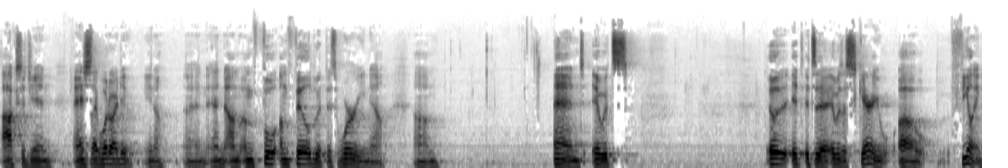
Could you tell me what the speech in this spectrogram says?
oxygen, and she's like, "What do I do?" You know, and and I'm I'm full I'm filled with this worry now, um, and it was it was, it, it's a it was a scary uh, feeling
